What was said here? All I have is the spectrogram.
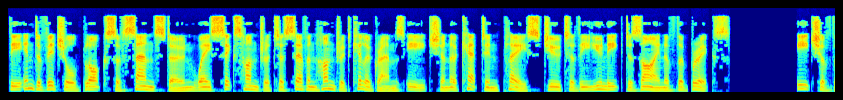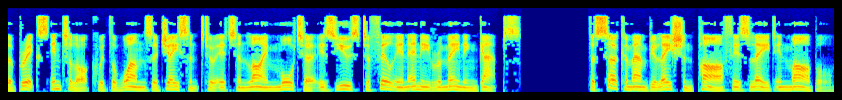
The individual blocks of sandstone weigh 600 to 700 kg each and are kept in place due to the unique design of the bricks. Each of the bricks interlock with the ones adjacent to it and lime mortar is used to fill in any remaining gaps. The circumambulation path is laid in marble.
